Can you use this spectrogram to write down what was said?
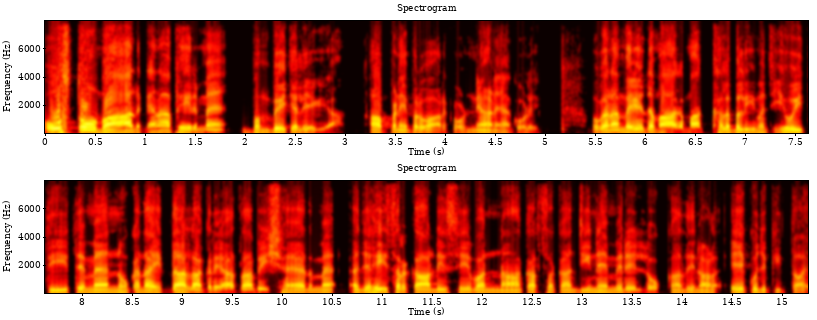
ਉਸ ਤੋਂ ਬਾਅਦ ਕਹਿੰਦਾ, ਫਿਰ ਮੈਂ ਬੰਬੇ ਚਲੇ ਗਿਆ, ਆਪਣੇ ਪਰਿਵਾਰ ਕੋਲ, ਨਿਆਣਿਆਂ ਕੋਲੇ। ਉਹ ਕਹਿੰਦਾ, ਮੇਰੇ ਦਿਮਾਗ 'ਮਾ ਖਲਬਲੀ ਮਚੀ ਹੋਈ ਤੀ ਤੇ ਮੈਨੂੰ ਕਹਿੰਦਾ ਇਦਾਂ ਲੱਗ ਰਿਹਾ ਤਾਂ ਵੀ ਸ਼ਾਇਦ ਮੈਂ ਅਜਿਹੀ ਸਰਕਾਰ ਦੀ ਸੇਵਾ ਨਾ ਕਰ ਸਕਾਂ ਜਿਨੇ ਮੇਰੇ ਲੋਕਾਂ ਦੇ ਨਾਲ ਇਹ ਕੁਝ ਕੀਤਾ ਹੈ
